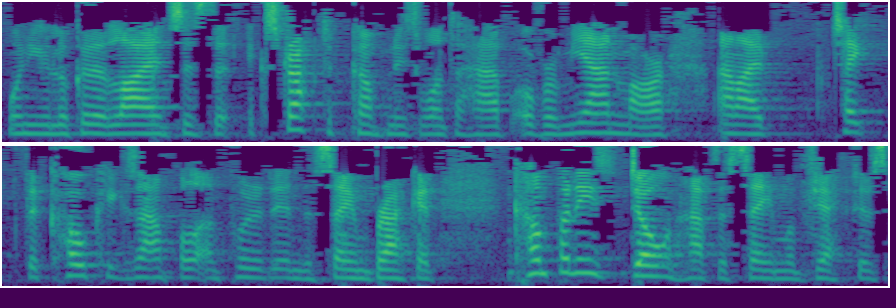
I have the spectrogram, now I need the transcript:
when you look at alliances that extractive companies want to have over Myanmar. And I take the Coke example and put it in the same bracket. Companies don't have the same objectives.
